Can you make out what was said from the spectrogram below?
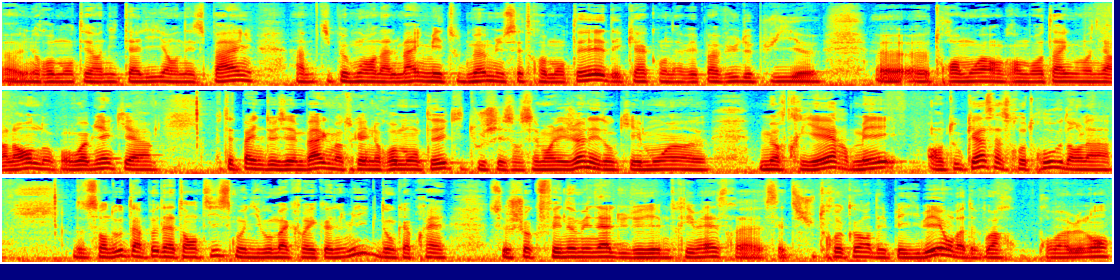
une remontée en Italie, en Espagne, un petit peu moins en Allemagne, mais tout de même cette remontée, des cas qu'on n'avait pas vus depuis euh, euh, trois mois en Grande-Bretagne ou en Irlande. Donc on voit bien qu'il y a peut-être pas une deuxième vague, mais en tout cas une remontée qui touche essentiellement les jeunes et donc qui est moins euh, meurtrière. Mais en tout cas, ça se retrouve dans la sans doute un peu d'attentisme au niveau macroéconomique. Donc après ce choc phénoménal du deuxième trimestre, cette chute record des PIB, on va devoir probablement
